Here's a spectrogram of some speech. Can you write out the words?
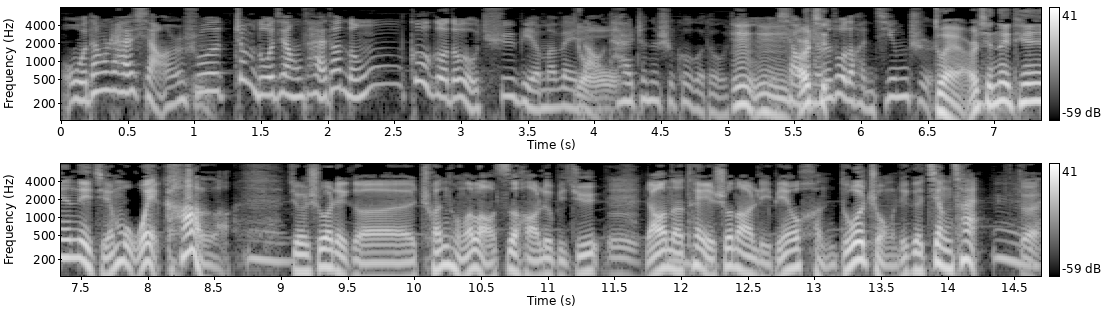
我当时还想着说，这么多酱菜，它能个个都有区别吗？味道它还真的是个个都有区别。嗯嗯而且小陈做的很精致。对，而且那天那节目我也看了，嗯，就是说这个传统的老字号六必居，嗯，然后呢，嗯他也说到里边有很多种这个酱菜，嗯对，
